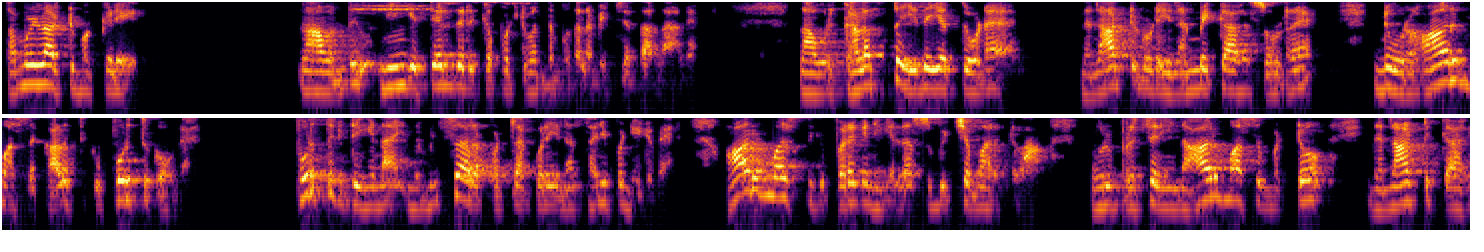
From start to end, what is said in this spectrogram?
தமிழ்நாட்டு மக்களே நான் வந்து நீங்க தேர்ந்தெடுக்கப்பட்டு வந்த முதலமைச்சர் தான் நான். நான் ஒரு கலத்த இதயத்தோட இந்த நாட்டினுடைய நன்மைக்காக சொல்றேன். இன்னும் ஒரு ஆறு மாச காலத்துக்கு பொறுத்துக்கோங்க. பொறுத்துக்கிட்டீங்கன்னா இந்த மின்சார பற்றாக்குறையை நான் சரி பண்ணிடுவேன். ஆறு மாசத்துக்கு பிறகு நீங்க எல்லாம் சுபிட்சமா இருக்கலாம். ஒரு பிரச்சனை. இந்த ஆறு மாசம் மட்டும் இந்த நாட்டுக்காக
